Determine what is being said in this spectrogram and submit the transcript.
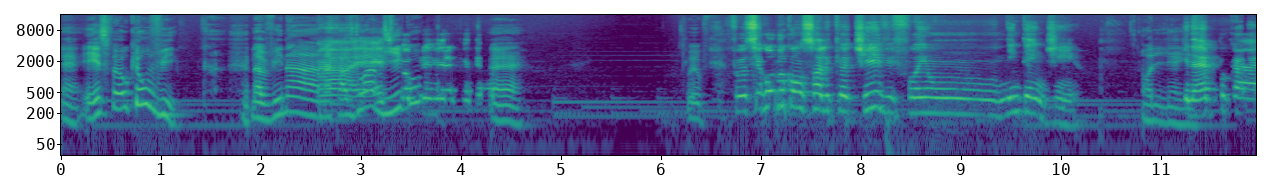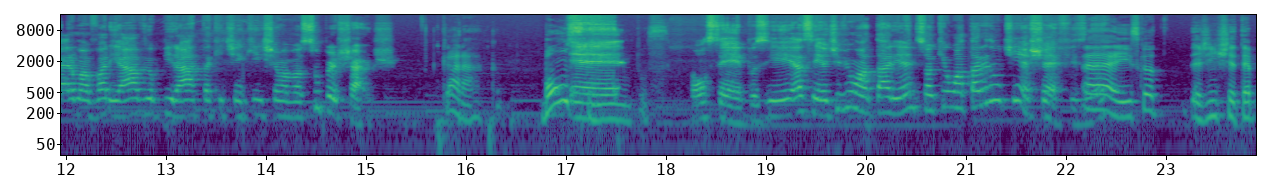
É, esse foi o que eu vi. Eu vi na, na casa do esse foi o amigo. primeiro que eu dei. É. Foi, Foi o segundo console que eu tive, foi um Nintendinho. olha aí. Que na época era uma variável pirata que tinha aqui que chamava Supercharge. Caraca. Bons É. tempos. Bons tempos. E assim, eu tive um Atari antes, só que o Atari não tinha chefes, né? É, isso que eu- a gente até.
